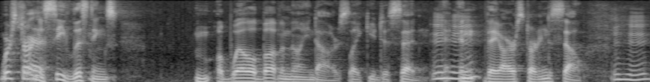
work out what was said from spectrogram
We're starting Sure. to see listings well above a million dollars, like you just said, and they are starting to sell. Mm-hmm.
